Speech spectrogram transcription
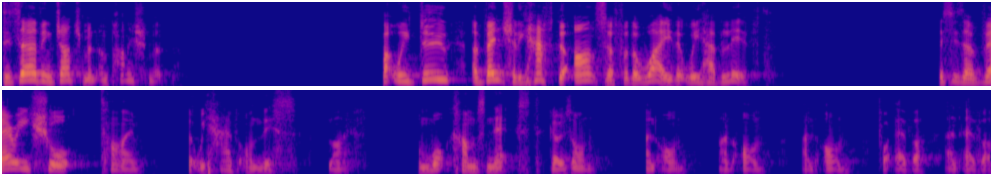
deserving judgment and punishment? But we do eventually have to answer for the way that we have lived. This is a very short time that we have on this life. And what comes next goes on and on and on and on forever and ever.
